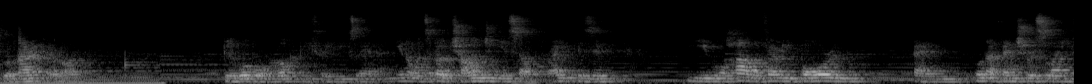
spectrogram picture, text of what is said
to America on blew up over Lockerbie three weeks later. You know, it's about challenging yourself, right? Because if you will have a very boring and unadventurous life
